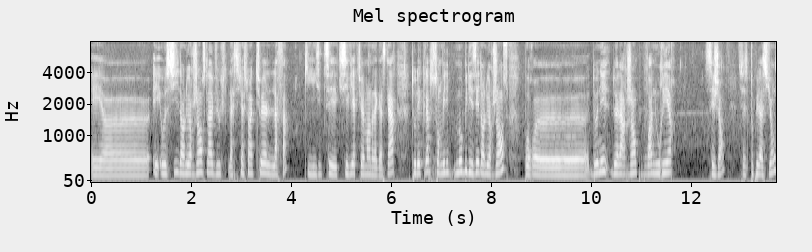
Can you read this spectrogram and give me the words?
Et, euh, et aussi dans l'urgence, là, vu la situation actuelle, la faim, qui, qui sévit actuellement à Madagascar, tous les clubs sont mobilisés dans l'urgence pour euh, donner de l'argent pour pouvoir nourrir ces gens, cette population.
